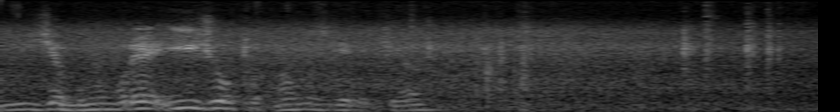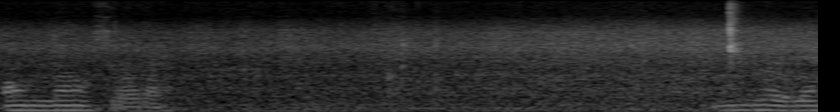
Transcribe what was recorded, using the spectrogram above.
İyice bunu buraya iyice oturtmamız gerekiyor. Ondan sonra böyle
